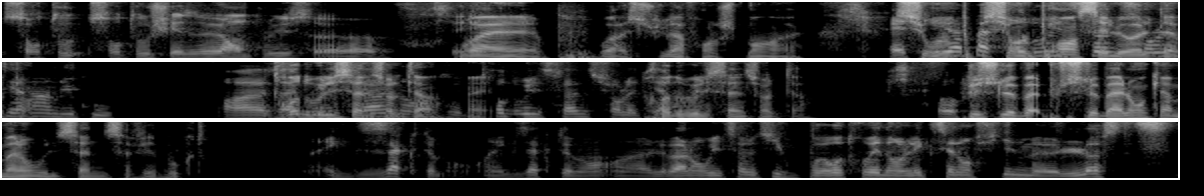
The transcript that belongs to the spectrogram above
Surtout, surtout chez eux en plus. euh, c'est- ouais, ouais, celui-là franchement, euh, Si on le- si on prend, c'est Wilson le hold-up, terrain, hein. du coup? Ouais, Trop de Wilson sur le terrain. Trop de Wilson sur le trop de terrain. Wilson sur le terrain. Ok. Plus le, plus le ballon qu'un ballon Wilson, ça fait beaucoup trop. Exactement, exactement. Euh, le ballon Wilson aussi, que vous pouvez retrouver dans l'excellent film euh, Lost,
